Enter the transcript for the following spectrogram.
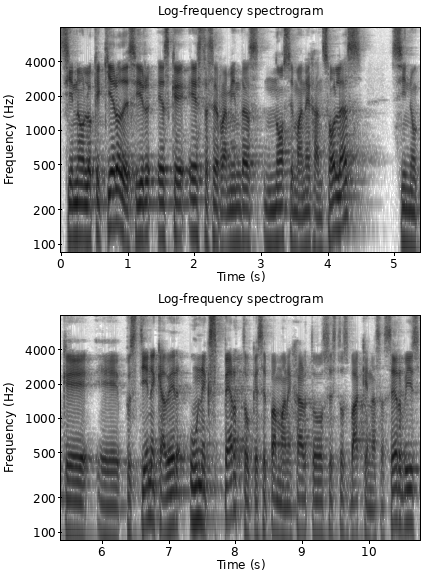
sino lo que quiero decir es que estas herramientas no se manejan solas, sino que eh, pues tiene que haber un experto que sepa manejar todos estos backend as a service.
